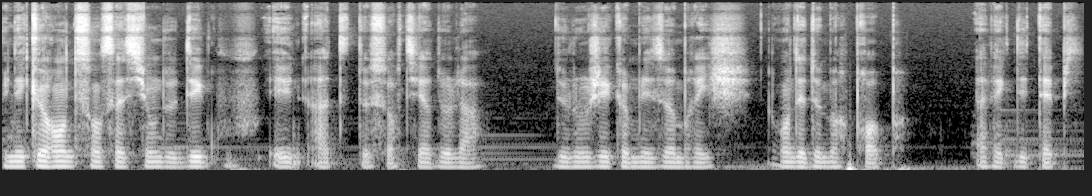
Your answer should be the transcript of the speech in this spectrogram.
une écœurante sensation de dégoût et une hâte de sortir de là, de loger comme les hommes riches, en des demeures propres, avec des tapis.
